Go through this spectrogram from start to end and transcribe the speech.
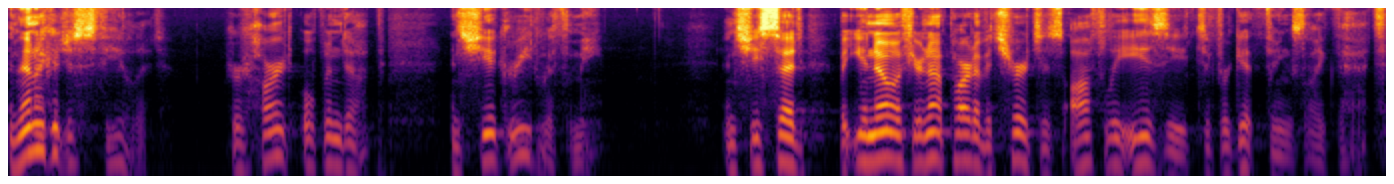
And then I could just feel it. Her heart opened up, and she agreed with me. And she said, But you know, if you're not part of a church, it's awfully easy to forget things like that.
